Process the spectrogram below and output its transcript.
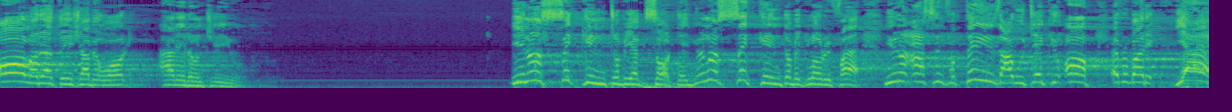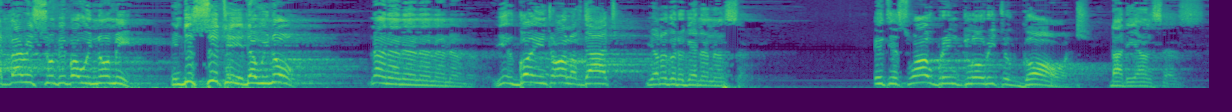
All other things shall be what? Added unto you. You're not seeking to be exalted. You're not seeking to be glorified. You're not asking for things that will take you up. Everybody, yeah, very soon people will know me. In this city that we know. No, no, no, no, no, no. You go into all of that, you're not going to get an answer. It is what bring glory to God that He answers.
